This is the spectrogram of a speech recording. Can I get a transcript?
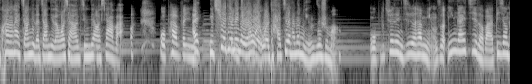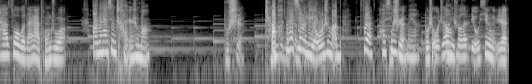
快快快讲你的，讲你的，我想要惊掉下巴。我怕被你哎，你确定那个人我我还记得他的名字是吗？我不确定你记得他名字，应该记得吧？毕竟他坐过咱俩同桌。哦，那他姓陈是吗？不是，陈。那他姓刘是吗？不，是，他姓什么呀？不是，我知道你说的刘姓人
